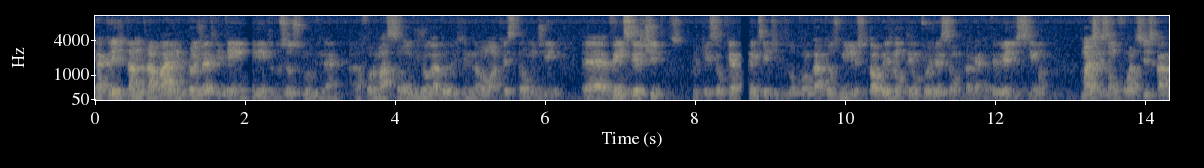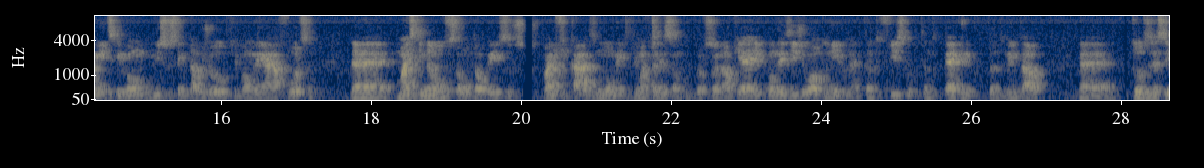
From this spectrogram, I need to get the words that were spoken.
é acreditar no trabalho e no projeto que tem dentro dos seus clubes, né? A formação de jogadores e não a questão de é, vencer títulos. Porque se eu quero vencer títulos, vou colocar todos os meninos que talvez não tenham projeção para minha categoria de cima, mas que são fortes fisicamente, que vão me sustentar o jogo, que vão ganhar na força, é, mas que não são talvez os qualificados no momento de uma transição profissional, que é aí quando exige o alto nível, né? tanto físico, tanto técnico, tanto mental, é, todas essa,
